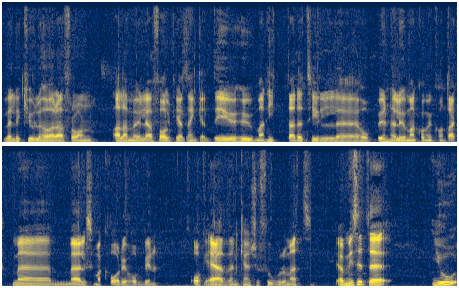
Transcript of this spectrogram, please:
väldigt kul att höra från alla möjliga folk helt enkelt. Det är ju hur man hittade till eh, hobbyn eller hur man kom i kontakt med, med liksom akvariehobbyn och även kanske forumet. Jag minns inte. Jo,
